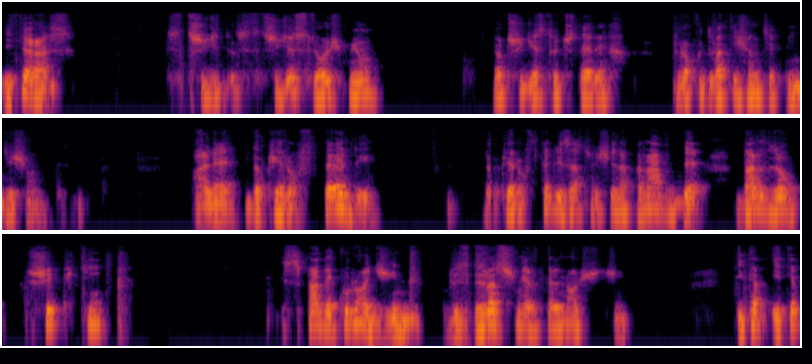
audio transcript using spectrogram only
I teraz z, 30, z 38 do 34 w roku 2050. Ale dopiero wtedy, dopiero wtedy zacznie się naprawdę bardzo szybki spadek urodzin, wzrost śmiertelności. I te, i, te,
